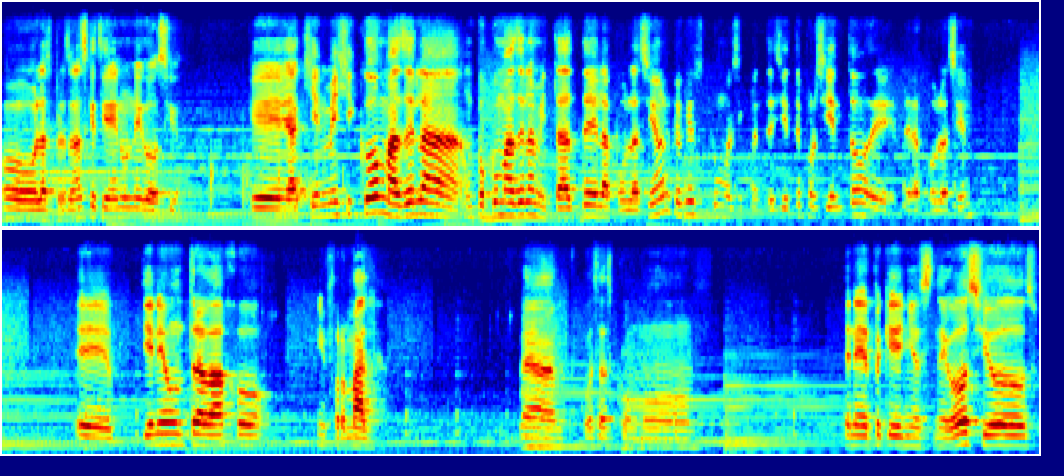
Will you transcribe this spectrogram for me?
o las personas que tienen un negocio. Aquí en México, más de la, un poco más de la mitad de la población, creo que es como el 57% de, de la población, eh, tiene un trabajo informal. Cosas como tener pequeños negocios,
